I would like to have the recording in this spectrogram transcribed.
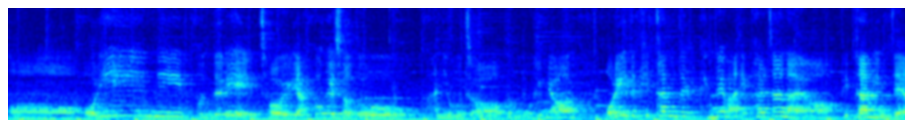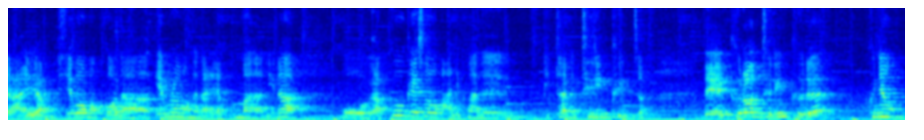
어, 어린이 분들이 저희 약국에서도 많이 오죠. 그럼 오시면 어린이들 비타민들 굉장히 많이 팔잖아요. 비타민 이제 알약 씹어 먹거나 깨물어 먹는 알약뿐만 아니라 뭐 약국에서 많이 파는 비타민 드링크 있죠. 네 그런 드링크를 그냥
